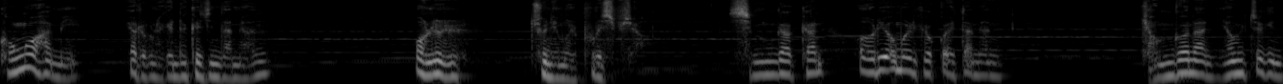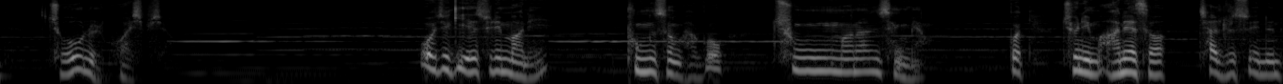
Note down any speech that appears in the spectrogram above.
공허함이 여러분에게 느껴진다면 오늘 주님을 부르십시오. 심각한 어려움을 겪고 있다면 경건한 영적인 조언을 구하십시오. 오직 예수님만이 풍성하고 충만한 생명, 곧 주님 안에서 찾을 수 있는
